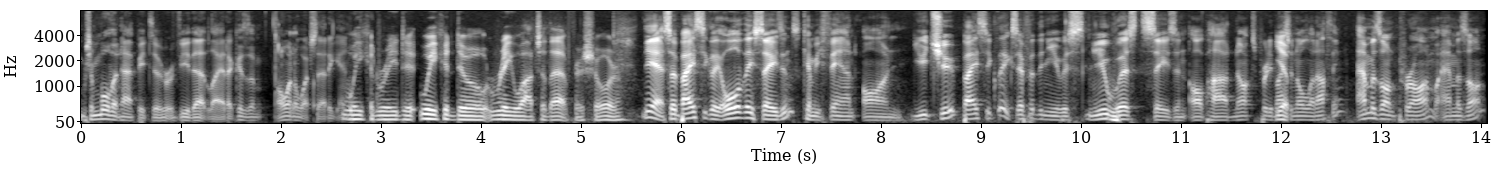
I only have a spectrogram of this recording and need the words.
Which I'm more than happy to review that later because I want to watch that again. We could redo We could do a rewatch of that for sure. Yeah, so basically all of these seasons can be found on YouTube, basically, except for the newest newest season of Hard Knocks, pretty much Yep. an all or nothing. Amazon Prime, or Amazon.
